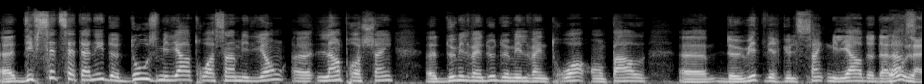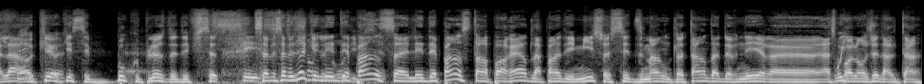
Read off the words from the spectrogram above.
Euh, déficit cette année de 12 milliards 300 millions. L'an prochain, 2022-2023, on parle de 8,5 milliards de dollars. Oh là là, ok, ok, c'est beaucoup plus de déficit. Ça, ça, veut dire que les dépenses, les dépenses temporaires de la pandémie se sédimentent. Le temps à devenir, euh, à se prolonger dans le temps.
